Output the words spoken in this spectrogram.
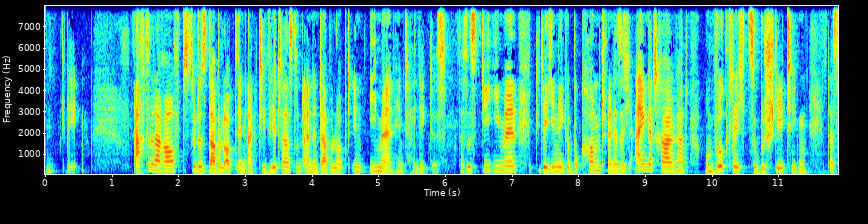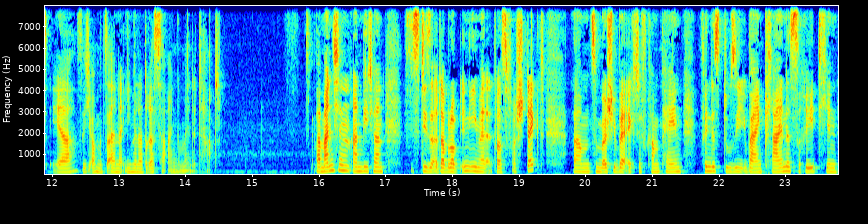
anlegen. Achte darauf, dass du das Double Opt-in aktiviert hast und eine Double Opt-in E-Mail hinterlegt ist. Das ist die E-Mail, die derjenige bekommt, wenn er sich eingetragen hat, um wirklich zu bestätigen, dass er sich auch mit seiner E-Mail-Adresse angemeldet hat. Bei manchen Anbietern ist diese Double Opt-in-E-Mail etwas versteckt. Ähm, zum Beispiel bei Active Campaign findest du sie über ein kleines Rädchen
